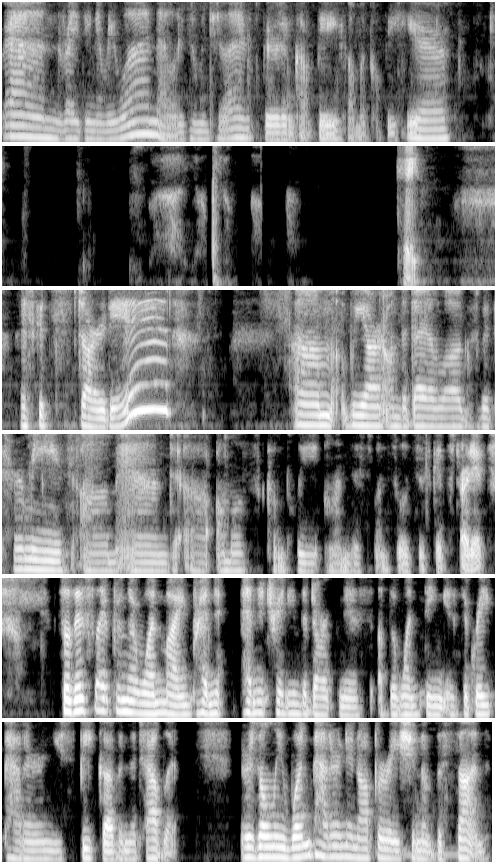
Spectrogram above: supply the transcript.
Grand rising, everyone. Natalie coming to you live. Spirit and coffee. Got my coffee here. Okay, let's get started. Um, we are on the dialogues with Hermes um, and uh, almost complete on this one. So let's just get started. So, this light from the one mind pen- penetrating the darkness of the one thing is the great pattern you speak of in the tablet. There is only one pattern in operation of the sun.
